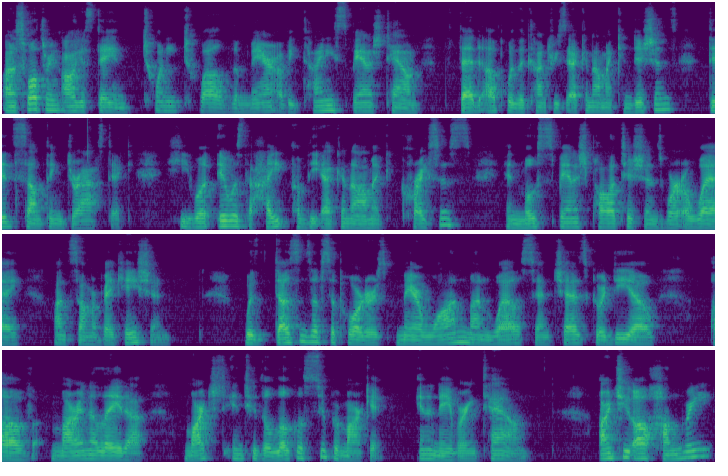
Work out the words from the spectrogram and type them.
On a sweltering August day in 2012, the mayor of a tiny Spanish town, fed up with the country's economic conditions, did something drastic. He was, it was the height of the economic crisis, and most Spanish politicians were away on summer vacation. With dozens of supporters, Mayor Juan Manuel Sanchez Gordillo of Marinaleda marched into the local supermarket in a neighboring town. Aren't you all hungry?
